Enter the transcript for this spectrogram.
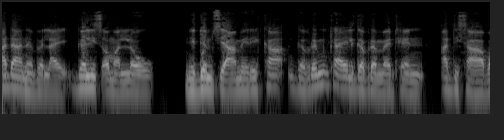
ኣዳነ በላይ ገሊፆም ኣለው። ንድምፂ ኣሜሪካ ገብረሚካኤል ገብረመድህን ኣዲስ ኣበባ።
